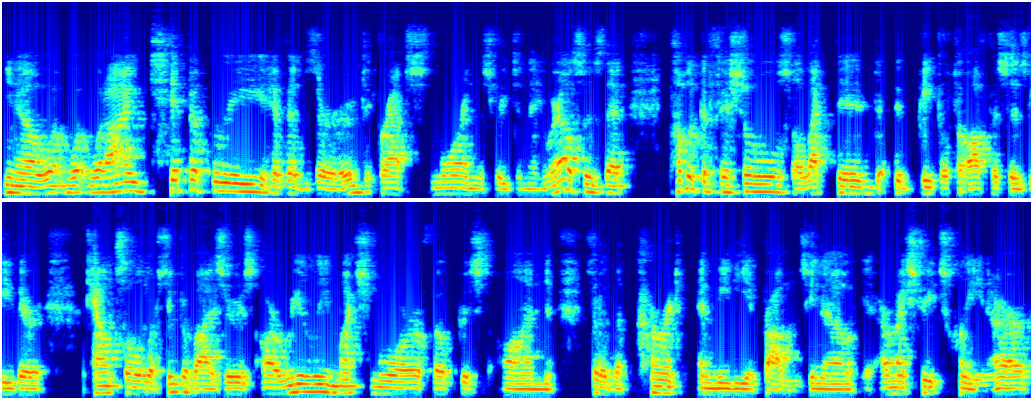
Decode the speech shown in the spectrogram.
you know, what, what, what I typically have observed, perhaps more in this region than anywhere else, is that public officials elected people to offices either council or supervisors are really much more focused on sort of the current immediate problems. You know, are my streets clean? Are,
